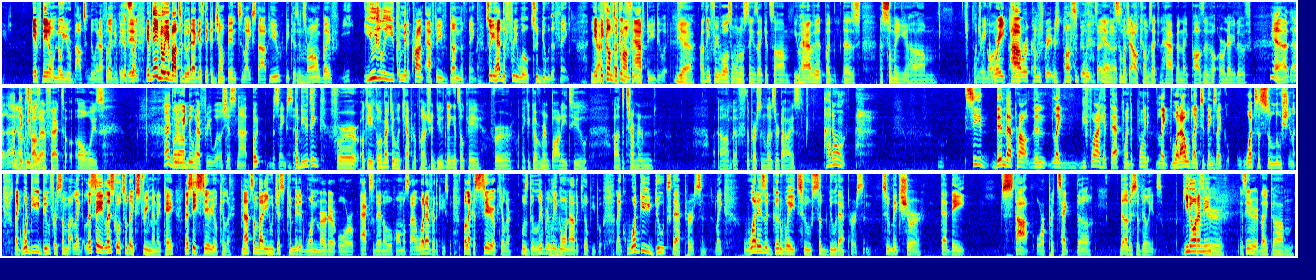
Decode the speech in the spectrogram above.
if they don't know you're about to do it. I feel like if they if, like- if they know you're about to do it, I guess they could jump in to like stop you because Mm. it's wrong. But if usually you commit a crime after you've done the thing, so you had the free will to do the thing. Yeah, it think- becomes I a think crime free- after you do it. Yeah, I think free will is one of those things like it's um you have it, but there's there's so many um Great, great Out- power comes great responsibility. Type yeah, there's so much outcomes that can happen, like positive or negative. Yeah, I, I, I you know, think we cause do and have. effect always. I agree. we um, do have free will. It's just not But the same sense. but do you think for okay going back to with capital punishment, do you think it's okay for like a government body to uh, determine um, if the person lives or dies? I don't see. Then that problem. Then like before I hit that point, the point like what I would like to think is like, what's a solution? Like, like what do you do for somebody? Like, let's say let's go to the extreme end. Okay, let's say serial killer, not somebody who just committed one murder or accidental homicide, whatever the case, may but like a serial killer who's deliberately mm-hmm. going out to kill people. Like, what do you do to that person? Like, what is a good way to subdue that person to make sure that they stop or protect the the other civilians. You know what it's I mean? Either, it's either like um,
